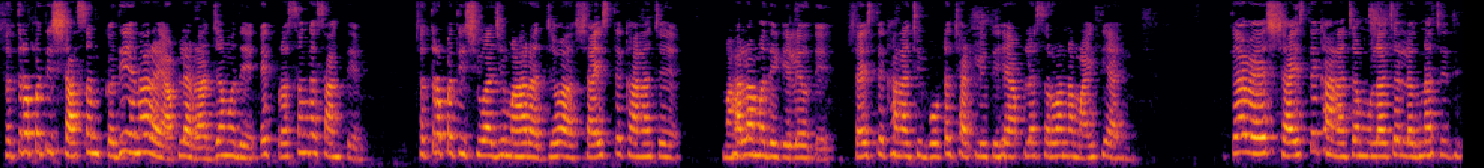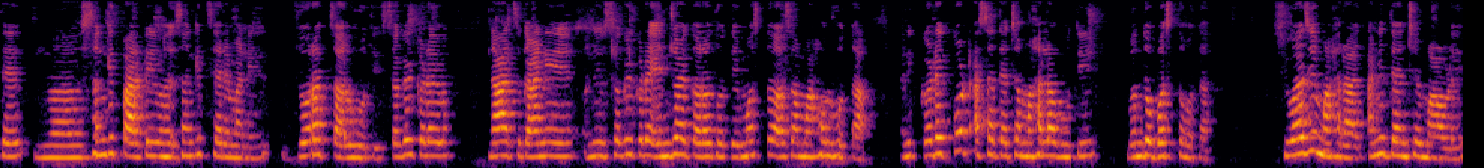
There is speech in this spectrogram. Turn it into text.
छत्रपती शासन कधी येणार आहे? आपल्या राज्यामध्ये एक प्रसंग सांगते. छत्रपती शिवाजी महाराज जेव्हा शाहिस्ते खानाचे महालामध्ये गेले होते शाहिस्ते खानाची बोटं छाटली होती हे आपल्या सर्वांना माहिती आहे. त्यावेळेस शाहिस्ते खानाच्या मुलाच्या लग्नाची तिथे संगीत पार्टी संगीत सेरेमनी जोरात चालू होती. सगळीकडे नाच गाणे आणि सगळीकडे एन्जॉय करत होते. मस्त असा माहोल होता. आणि कडेकोट असा त्याच्या महालाभोवती बंदोबस्त होता. शिवाजी महाराज आणि त्यांचे मावळे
